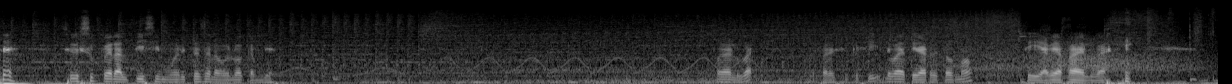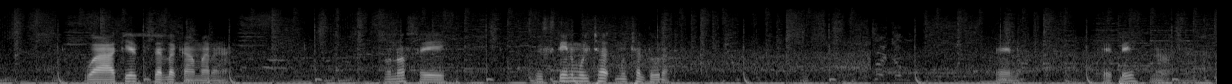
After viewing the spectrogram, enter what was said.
se ve súper altísimo. Ahorita se la vuelvo a cambiar. ¿Fuera de lugar? Me parece que sí. Le voy a tirar de todos modos. Sí, había fuera de lugar. Guau, quiero quitar la cámara. No, no sé. Es que tiene mucha, mucha altura. Bueno. Pepe, no.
